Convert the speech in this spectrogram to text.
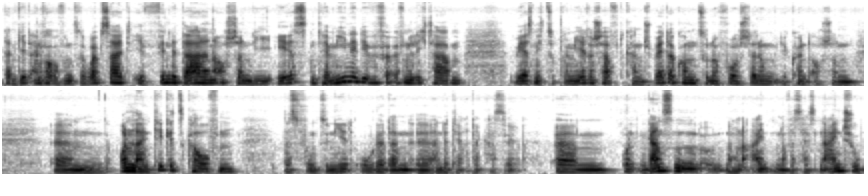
dann geht einfach auf unsere Website. Ihr findet da dann auch schon die ersten Termine, die wir veröffentlicht haben. Wer es nicht zur Premiere schafft, kann später kommen zu einer Vorstellung. Ihr könnt auch schon ähm, online Tickets kaufen. Das funktioniert oder dann äh, an der Theaterkasse. Ähm, und einen ganzen, und noch was heißt ein Einschub,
